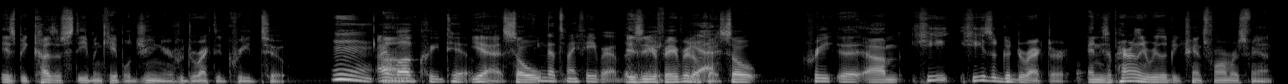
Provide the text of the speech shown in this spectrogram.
is because of Stephen Caple Jr., who directed Creed Two. I love Creed um, Yeah. So I think that's my favorite of the is it your favorite? Yeah. Okay. So Creed, uh, um, he he's a good director, and he's apparently a really big Transformers fan.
